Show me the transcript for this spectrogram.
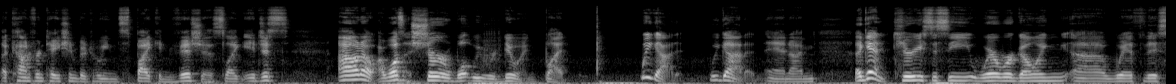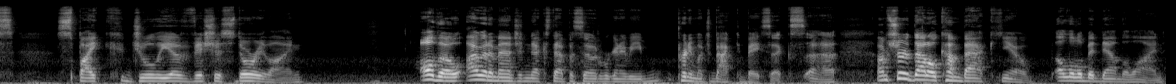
a confrontation between Spike and Vicious, like it just I don't know. I wasn't sure what we were doing, but we got it. We got it. And I'm, again, curious to see where we're going uh, with this Spike Julia vicious storyline. Although, I would imagine next episode we're going to be pretty much back to basics. Uh, I'm sure that'll come back, you know, a little bit down the line.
